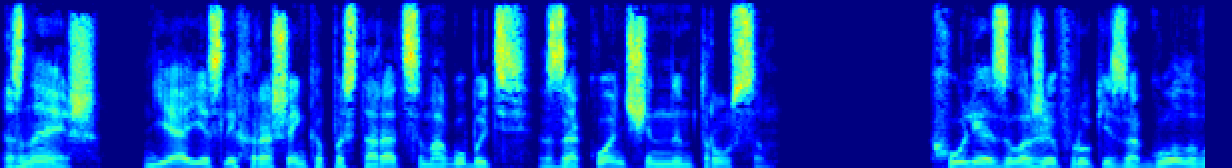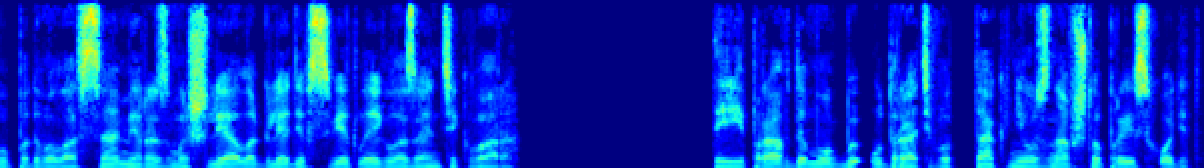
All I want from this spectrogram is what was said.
Знаешь, я, если хорошенько постараться, могу быть законченным трусом. Хулия, заложив руки за голову под волосами, размышляла, глядя в светлые глаза антиквара. «Ты и правда мог бы удрать вот так, не узнав, что происходит?»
